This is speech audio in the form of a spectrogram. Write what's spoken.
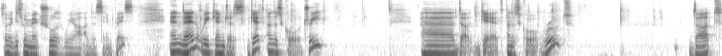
So like this will make sure that we are at the same place. And then we can just get underscore tree uh, dot get underscore root. Dot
